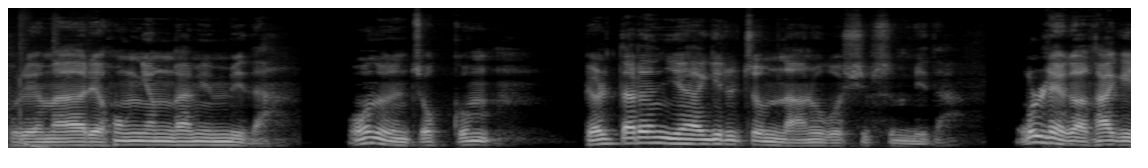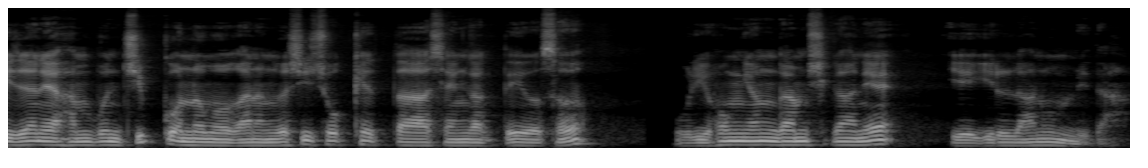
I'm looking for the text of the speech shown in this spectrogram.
두레마을의 홍영감입니다 오늘은 조금 별다른 이야기를 좀 나누고 싶습니다 올해가 가기 전에 한 번 짚고 넘어가는 것이 좋겠다 생각되어서 우리 홍영감 시간에 얘기를 나눕니다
